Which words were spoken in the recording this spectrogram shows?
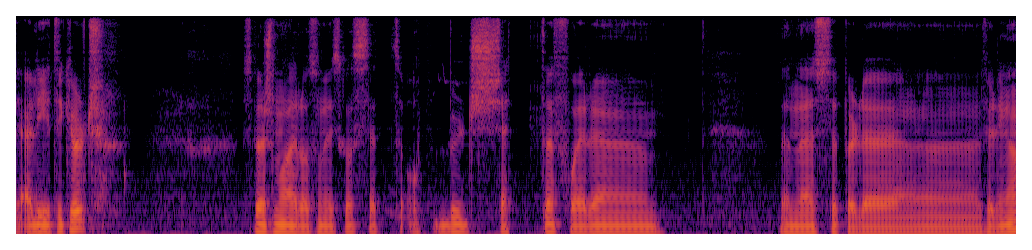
det er lite kult. Spørsmålet er også om vi skal sette opp budsjettet for uh, denne søppelfyllinga.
